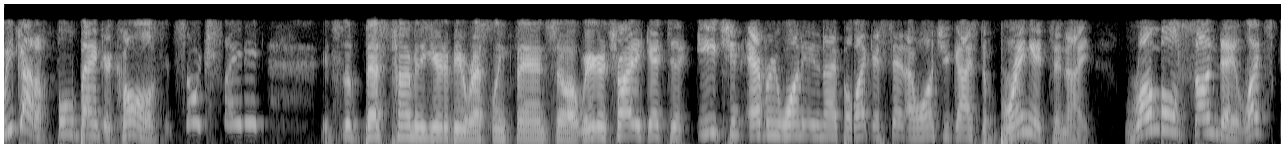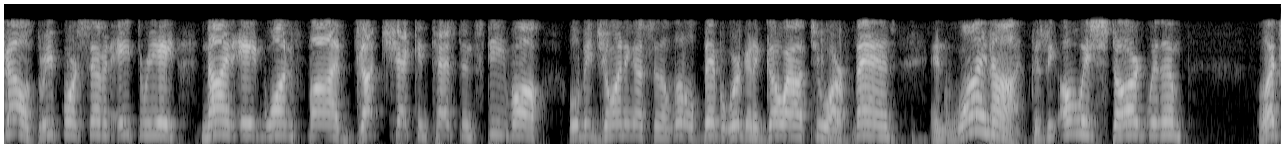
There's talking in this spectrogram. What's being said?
we got a full bank of calls. It's so exciting. It's the best time of the year to be a wrestling fan. So we're gonna try to get to each and every one of you tonight. But like I said, I want you guys to bring it tonight. Rumble Sunday. Let's go. Three four seven eight three eight nine eight one five. Gut check contestant Steve Off will be joining us in a little bit. But we're gonna go out to our fans. And why not? Because we always start with them. Let's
